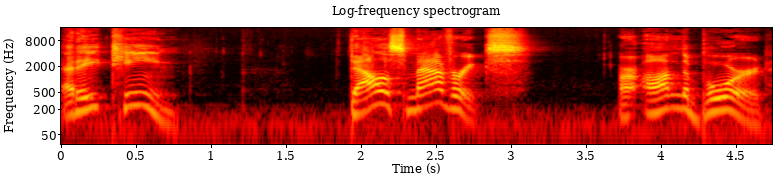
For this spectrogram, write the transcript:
At 18, Dallas Mavericks are on the board.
